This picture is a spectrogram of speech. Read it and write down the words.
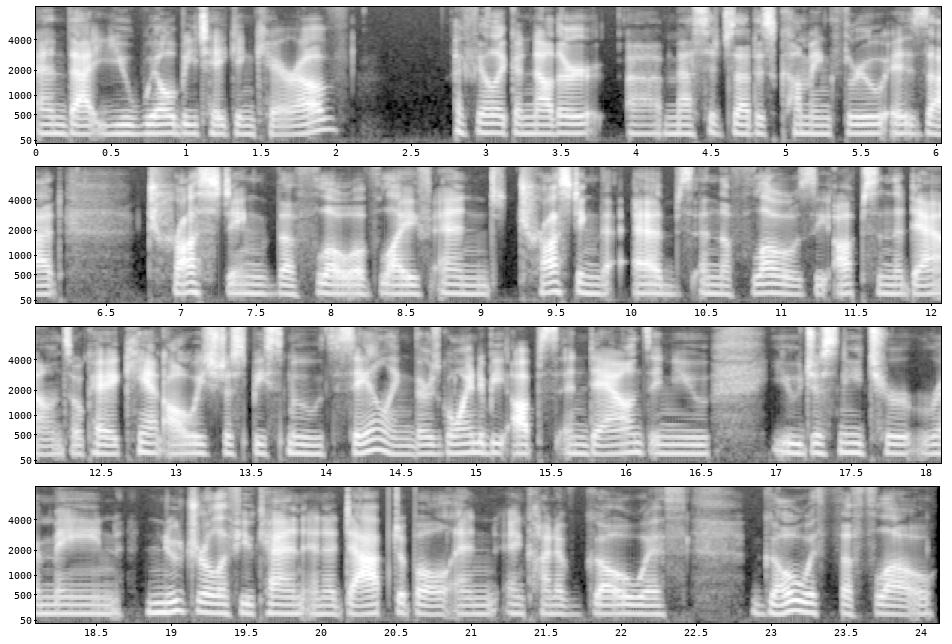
and that you will be taken care of. I feel like another uh, message that is coming through is that trusting the flow of life and trusting the ebbs and the flows, the ups and the downs. Okay, it can't always just be smooth sailing. There's going to be ups and downs and you you just need to remain neutral if you can and adaptable and and kind of go with go with the flow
